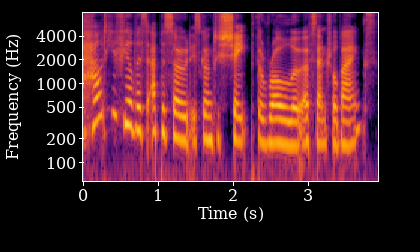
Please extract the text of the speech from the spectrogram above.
how do you feel this episode is going to shape the role of, of central banks?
